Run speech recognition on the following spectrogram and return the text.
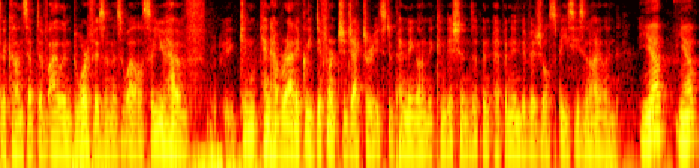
the concept of island dwarfism as well. So you have can can have radically different trajectories depending on the conditions of an, of an individual species and island. Yep, yep.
